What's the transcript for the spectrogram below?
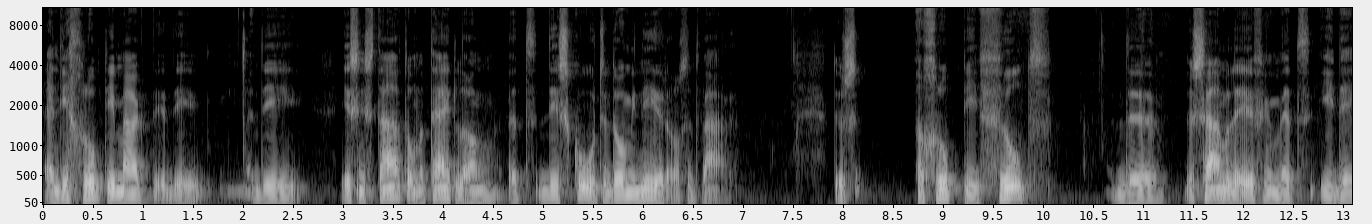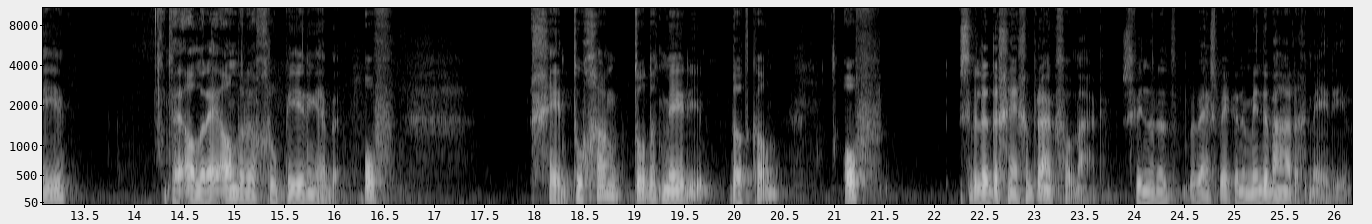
En die groep die maakt, die, die is in staat om een tijd lang het discours te domineren, als het ware. Dus een groep die vult de, de samenleving met ideeën, terwijl allerlei andere groeperingen hebben of geen toegang tot het medium, dat kan, of ze willen er geen gebruik van maken. Ze vinden het bij wijze van spreken een minderwaardig medium.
